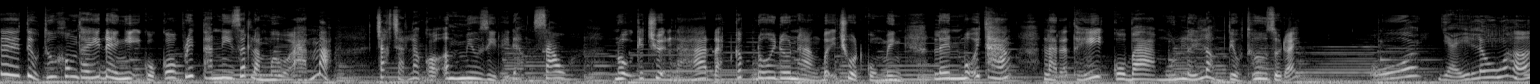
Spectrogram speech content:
Thế tiểu thư không thấy đề nghị của cô Brittany rất là mờ ám à Chắc chắn là có âm mưu gì đấy đằng sau. Nội cái chuyện là đặt gấp đôi đơn hàng bẫy chuột của mình lên mỗi tháng Là đã thấy cô ba muốn lấy lòng tiểu thư rồi đấy. Ủa vậy luôn á hả?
